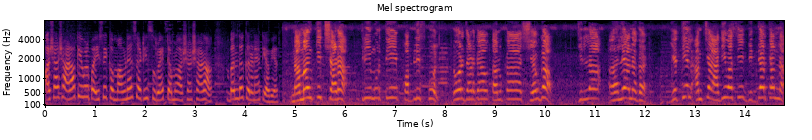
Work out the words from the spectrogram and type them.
अशा शाळा केवळ पैसे कमावण्यासाठी सुरू आहेत त्यामुळे अशा शाळा बंद करण्यात याव्यात. नामांकित शाळा त्रिमूर्ती पब्लिक स्कूल डोर जळगाव तालुका शेवगाव जिल्हा अहल्यानगर येथील आमच्या आदिवासी विद्यार्थ्यांना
